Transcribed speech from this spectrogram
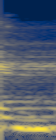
called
